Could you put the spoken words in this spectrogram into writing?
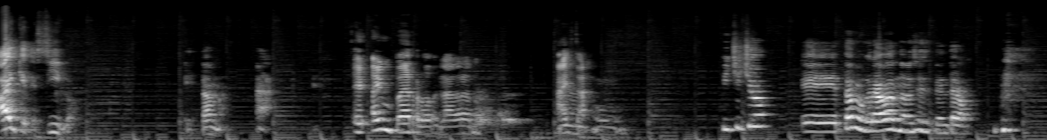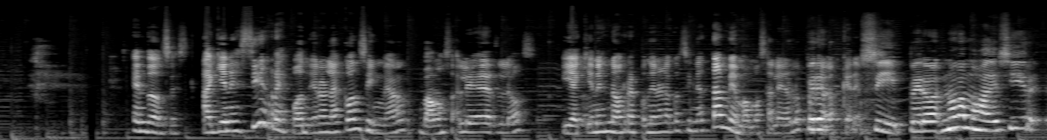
Hay que decirlo. Está mal. Ah. Eh, hay un perro ladrando. Ahí está. Uh. Pichicho. Eh, estamos grabando, no sé si te entero. Entonces, a quienes sí respondieron la consigna, vamos a leerlos. Y a quienes no respondieron la consigna, también vamos a leerlos porque los queremos. Sí, pero no vamos a decir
